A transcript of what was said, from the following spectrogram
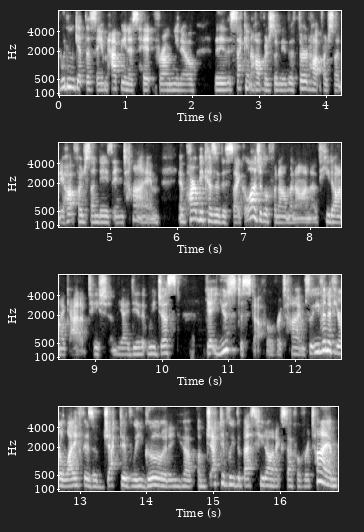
wouldn't get the same happiness hit from, you know, the, the second hot fudge sundae, the third hot fudge sundae, hot fudge sundaes in time, in part because of this psychological phenomenon of hedonic adaptation, the idea that we just get used to stuff over time. So even if your life is objectively good and you have objectively the best hedonic stuff over time,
